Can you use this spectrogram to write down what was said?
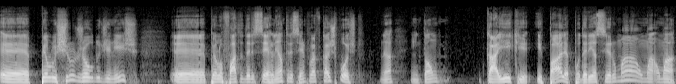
é, pelo estilo de jogo do Diniz, é, pelo fato dele ser lento, ele sempre vai ficar exposto. Né? Então, Kaique e Palha, poderia ser uma, uma, uma,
